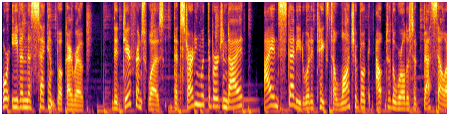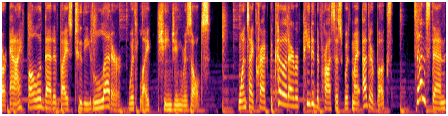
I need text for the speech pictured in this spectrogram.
or even the second book I wrote. The difference was that starting with the Virgin Diet, I had studied what it takes to launch a book out into the world as a bestseller, and I followed that advice to the letter with life changing results. Once I cracked the code, I repeated the process with my other books. Since then,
